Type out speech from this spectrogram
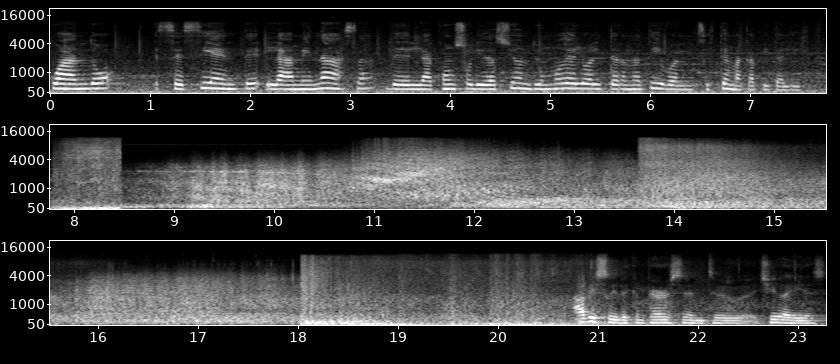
cuando se siente la amenaza de la consolidación de un modelo alternativo al sistema capitalista. Obviously, the comparison to Chile is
